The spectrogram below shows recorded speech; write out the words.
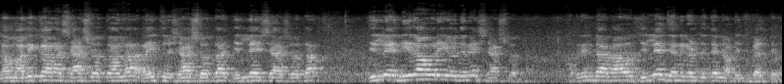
ನಮ್ಮ ಅಧಿಕಾರ ಶಾಶ್ವತ ಅಲ್ಲ, ರೈತರು ಶಾಶ್ವತ, ಜಿಲ್ಲೆ ಶಾಶ್ವತ. ಜಿಲ್ಲೆ ನೀರಾವರಿ ಯೋಜನೆ ಶಾಶ್ವತ. ಅದರಿಂದ ನಾವು ಜಿಲ್ಲೆ ಜನಗಳ ಜೊತೆ ನಾವು ನಿಂತ್ಕೊಳ್ತೇವೆ.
